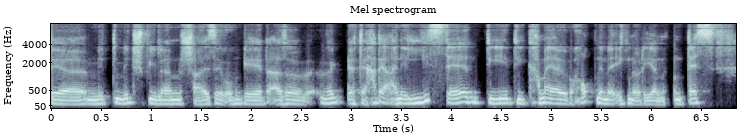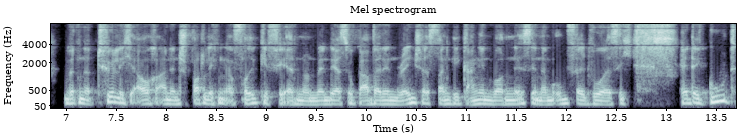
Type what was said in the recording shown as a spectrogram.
der mit Mitspielern scheiße umgeht. Also der hat ja eine Liste, die, die kann man ja überhaupt nicht mehr ignorieren. Und das wird natürlich auch einen sportlichen Erfolg gefährden. Und wenn der sogar bei den Rangers dann gegangen worden ist, in einem Umfeld, wo er sich hätte gut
